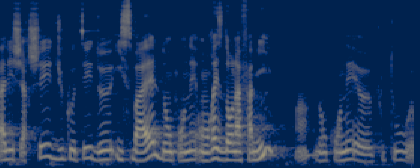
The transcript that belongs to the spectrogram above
aller chercher du côté de Ismaël, donc on, est, on reste dans la famille, Hein. donc on est plutôt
